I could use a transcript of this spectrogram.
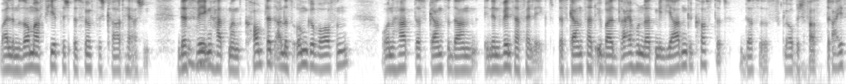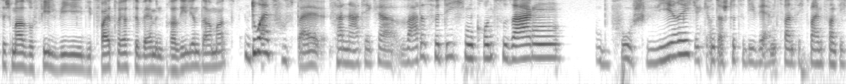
weil im Sommer 40 bis 50 Grad herrschen. Deswegen mhm. hat man komplett alles umgeworfen und hat das Ganze dann in den Winter verlegt. Das Ganze hat über 300 Milliarden gekostet. Das ist, glaube ich, fast 30 Mal so viel wie die zweiteuerste WM in Brasilien damals. Du als Fußballfanatiker, war das für dich ein Grund zu sagen, Puh, schwierig. Ich unterstütze die WM 2022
